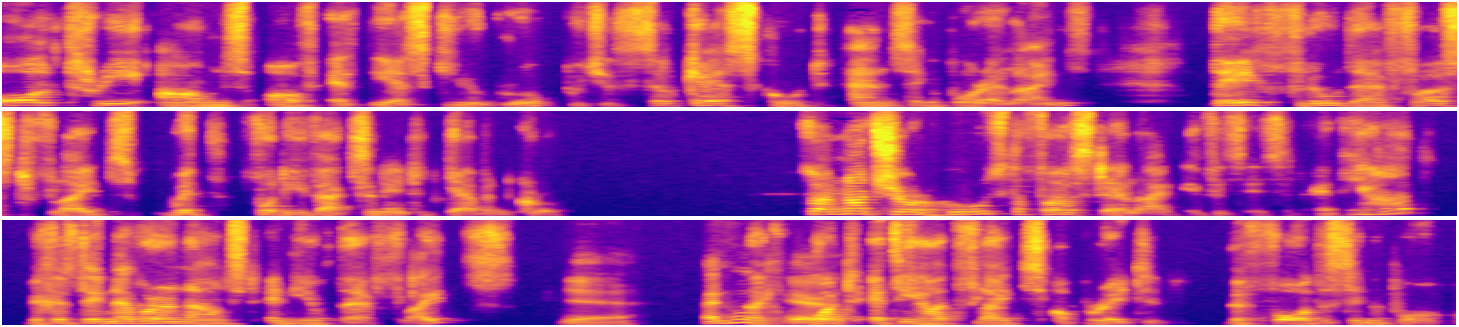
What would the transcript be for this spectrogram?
all three arms of the SQ group, which is Silkair, Scoot, and Singapore Airlines, they flew their first flights with fully vaccinated cabin crew. So I'm not sure who's the first airline. If it's is it Etihad, because they never announced any of their flights. Yeah. And who like cares? what Etihad flights operated before the Singapore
